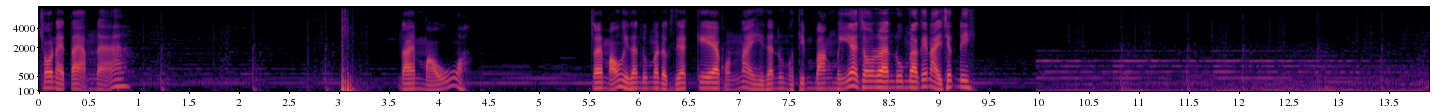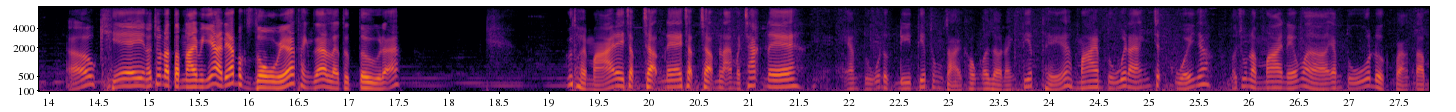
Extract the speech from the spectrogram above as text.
Cho này tạm đã. Đai máu à? Đai máu thì random được ra ke còn này thì random một tim băng. Mỹ là cho random ra cái này trước đi. Ok nói chung là tầm này mình nghĩ là đép được rồi á. Thành ra là từ từ đã cứ thoải mái đi chậm chậm đi chậm chậm lại mà chắc đi. Em tú có được đi tiếp trong giải không? Bao giờ đánh tiếp thế mai em tú mới đánh trận cuối nhá. Nói chung là mai nếu mà em tú có được khoảng tầm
